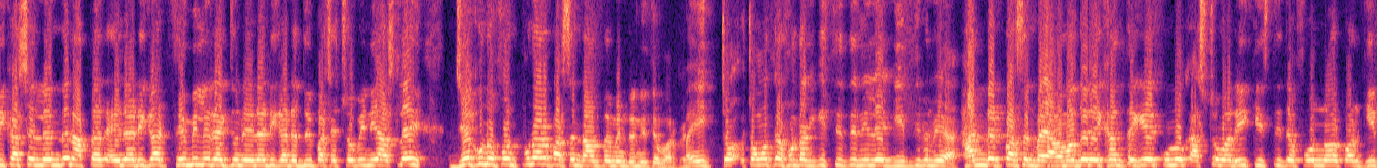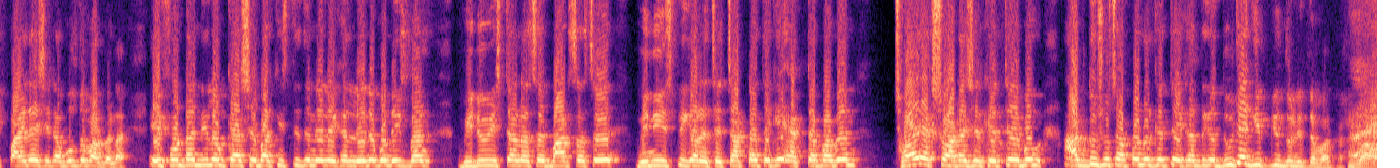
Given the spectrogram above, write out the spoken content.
বিকাশের লেনদেন আপনার এনআইডি কার্ড ফ্যামিলির একজন এনআইডি কার্ডের দুই পাশে ছবি নিয়ে আসলেই যে কোনো ফোন পনেরো পার্সেন্ট ডাউন পেমেন্টে নিতে পারবে। ভাই, এই চমৎকার ফোনটাকে কিস্তিতে নিলে গিফট দিবেন ভাইয়া। হান্ড্রেড পার্সেন্ট ভাই আমাদের এখান থেকে কোনো কাস্টমারই কিস্তিতে ফোন নেওয়ার পর গিফট পায় না সেটা বলতে পারবে না। এই ফোনটা নিলেও ক্যাশে বা কিস্তিতে নিলে এখানে লেনেবো নিকবেন ভিডিও স্ট্যান্ড আছে বাডস আছে মিনি স্পিকার আছে। চারটা থেকে একটা পাবেন ছয় একশো আঠাশের ক্ষেত্রে এবং আট দুশো ছাপ্পান্নর ক্ষেত্রে এখান থেকে দুইটা গিফট কিন্তু নিতে পারবে Wow,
